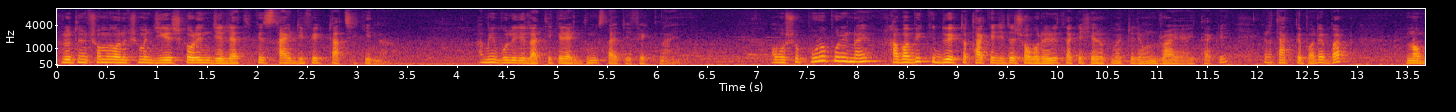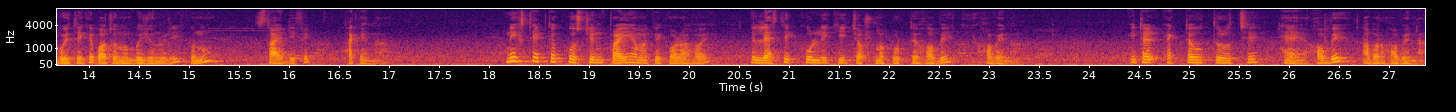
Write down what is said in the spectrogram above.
প্রয়োজন সময় অনেক সময় জিজ্ঞেস করেন যে ল্যাথিকের সাইড ইফেক্ট আছে কি না আমি বলি যে ল্যাথিকের একদমই সাইড ইফেক্ট নাই। অবশ্য পুরোপুরি নয় স্বাভাবিক দু একটা থাকে যেটা শহরেরই থাকে, সেরকম একটা যেমন ড্রাই আই থাকে, এটা থাকতে পারে বাট নব্বই থেকে পঁচানব্বই জনেরই কোনো সাইড ইফেক্ট থাকে না। নেক্সট একটা কোশ্চেন প্রায়ই আমাকে করা হয়, যে ল্যাস্টিক করলে কি চশমা পড়তে হবে হবে না? এটার একটা উত্তর হচ্ছে হ্যাঁ হবে, আবার হবে না।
